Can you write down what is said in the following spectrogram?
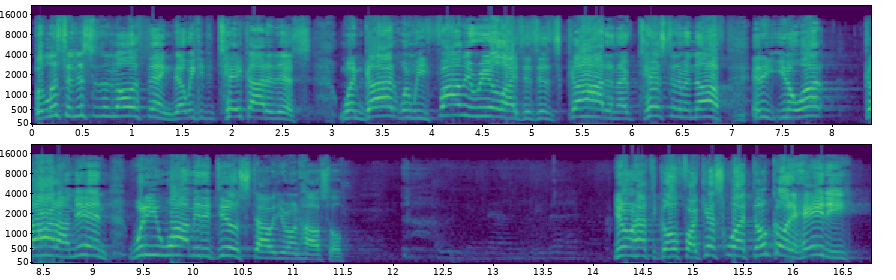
But listen, this is another thing that we can take out of this. When God, when we finally realize it's, it's God and I've tested him enough, and he, you know what? God, I'm in. What do you want me to do? Start with your own household. You don't have to go far. Guess what? Don't go to Haiti.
